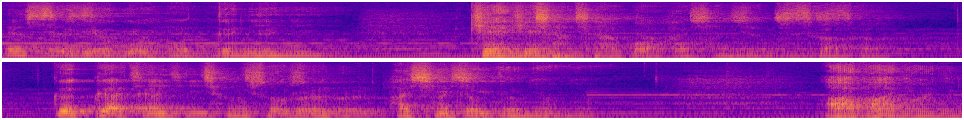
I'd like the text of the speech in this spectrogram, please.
뺏으려고 했더니 괜찮다고 하시면서 끝까지 청소를 하시더군요. 아버님,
